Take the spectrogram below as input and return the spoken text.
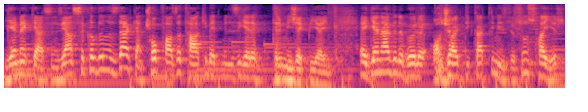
yemek yersiniz. Yani sıkıldığınız derken çok fazla takip etmenizi gerektirmeyecek bir yayın. E, genelde de böyle acayip dikkatli mi izliyorsunuz? Hayır.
